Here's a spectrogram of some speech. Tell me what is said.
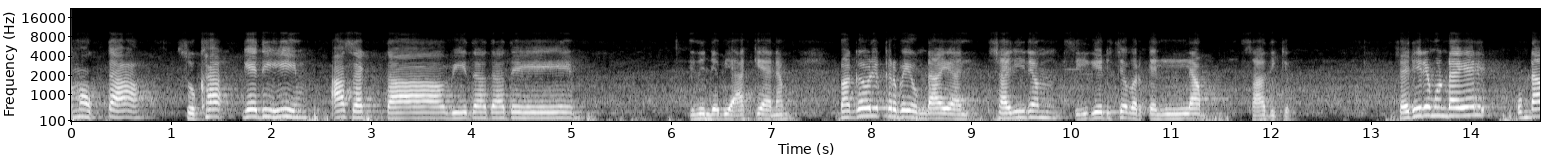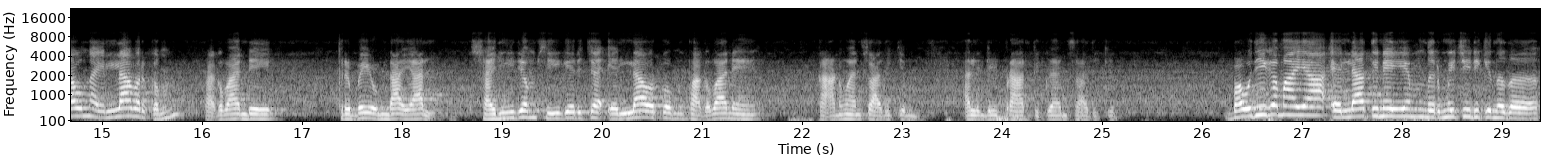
മുക്ത സുഖഗതിയും അസക്ത വിദതേ ഇതിന്റെ വ്യാഖ്യാനം ഭഗവത് കൃപയുണ്ടായാൽ ശരീരം സ്വീകരിച്ചവർക്കെല്ലാം സാധിക്കും. ശരീരമുണ്ടായാൽ ഉണ്ടാവുന്ന എല്ലാവർക്കും ഭഗവാന്റെ കൃപയുണ്ടായാൽ ശരീരം സ്വീകരിച്ച എല്ലാവർക്കും ഭഗവാനെ കാണുവാൻ സാധിക്കും അല്ലെങ്കിൽ പ്രാർത്ഥിക്കുവാൻ സാധിക്കും. ഭൗതികമായ എല്ലാത്തിനെയും നിർമ്മിച്ചിരിക്കുന്നത്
